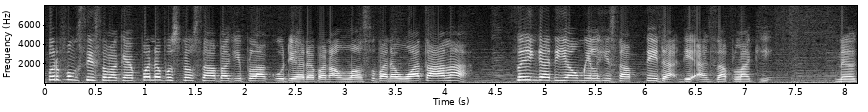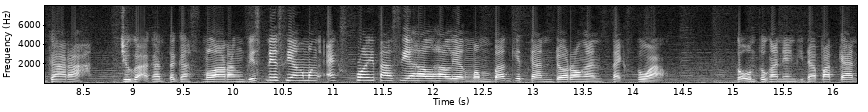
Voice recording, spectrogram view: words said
berfungsi sebagai penebus dosa bagi pelaku di hadapan Allah Subhanahu wa taala sehingga di yaumil hisab tidak diazab lagi. Negara juga akan tegas melarang bisnis yang mengeksploitasi hal-hal yang membangkitkan dorongan seksual. Keuntungan yang didapatkan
